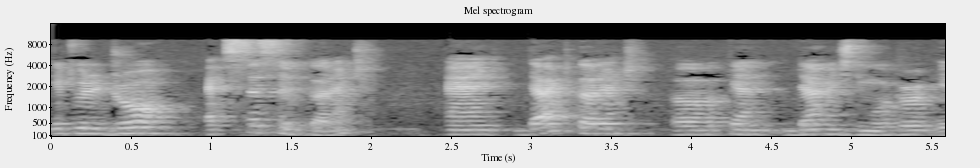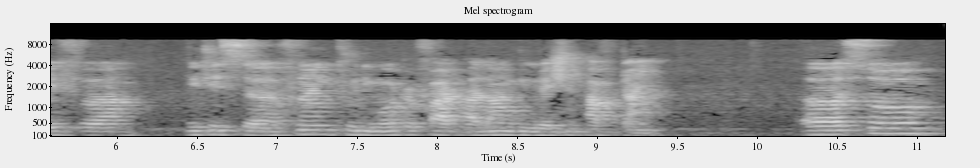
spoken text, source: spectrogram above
it will draw excessive current and that current uh, can damage the motor if uh, it is uh, flowing through the motor for a long duration of time. So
